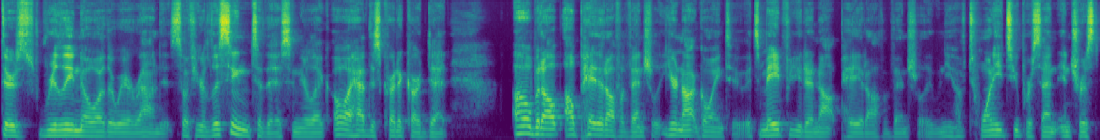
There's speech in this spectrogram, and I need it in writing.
There's really no other way around it. So if you're listening to this and you're like, oh, I have this credit card debt, oh, but I'll I'll pay that off eventually. You're not going to. It's made for you to not pay it off eventually. When you have 22% interest,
